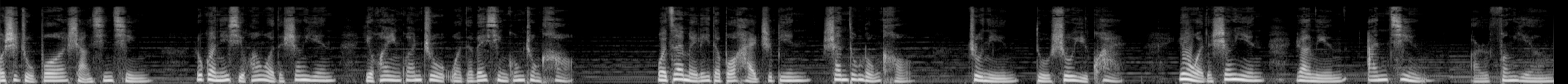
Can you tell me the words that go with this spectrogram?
我是主播赏心情。如果您喜欢我的声音，也欢迎关注我的微信公众号。我在美丽的渤海之滨，山东龙口。祝您读书愉快，用我的声音让您安静而丰盈。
